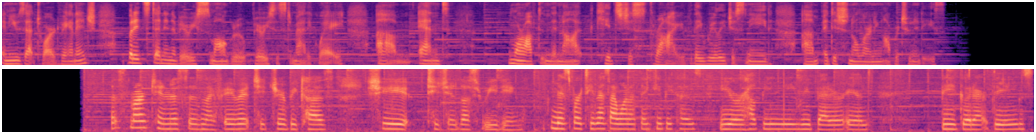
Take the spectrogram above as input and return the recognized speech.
and use that to our advantage, but it's done in a very small group, very systematic way. Um, and more often than not, kids just thrive. They really just need um, additional learning opportunities. Miss Martinez is my favorite teacher because she teaches us reading. Miss Martinez, I want to thank you because you're helping me read better and be good at things.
